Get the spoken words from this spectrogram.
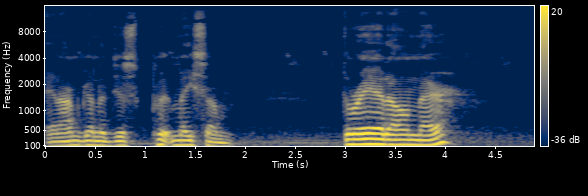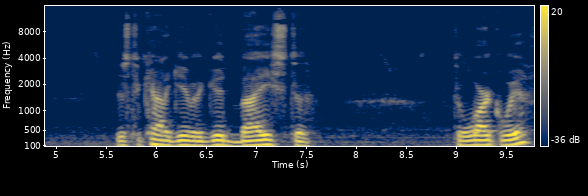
and I'm gonna just put me some thread on there just to kind of give it a good base to, to work with.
